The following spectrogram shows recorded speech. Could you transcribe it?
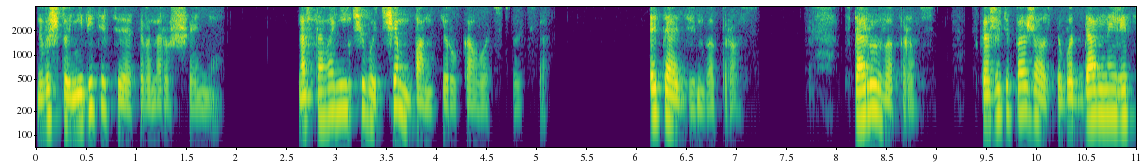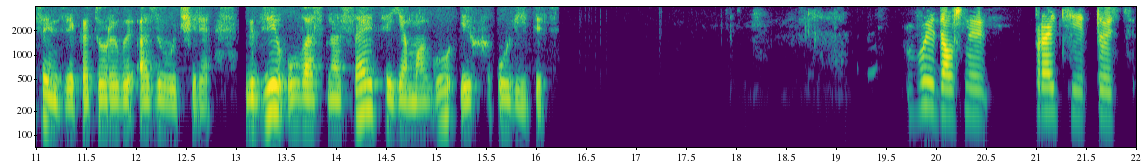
Вы что, не видите этого нарушения? На основании чего? Чем банки руководствуются? Это один вопрос. Второй вопрос. Скажите, пожалуйста, вот данные лицензии, которые вы озвучили, где у вас на сайте я могу их увидеть? Вы должны пройти, то есть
